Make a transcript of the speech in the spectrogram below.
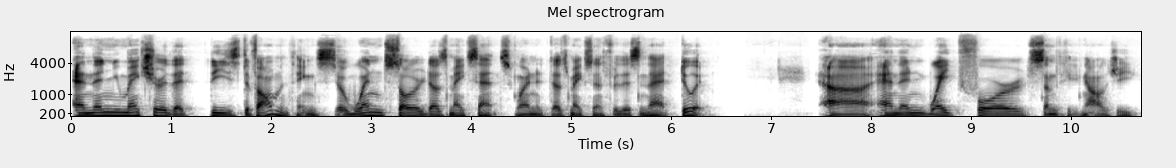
and then you make sure that these development things, so when solar does make sense, when it does make sense for this and that, do it. Uh, and then wait for some technology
